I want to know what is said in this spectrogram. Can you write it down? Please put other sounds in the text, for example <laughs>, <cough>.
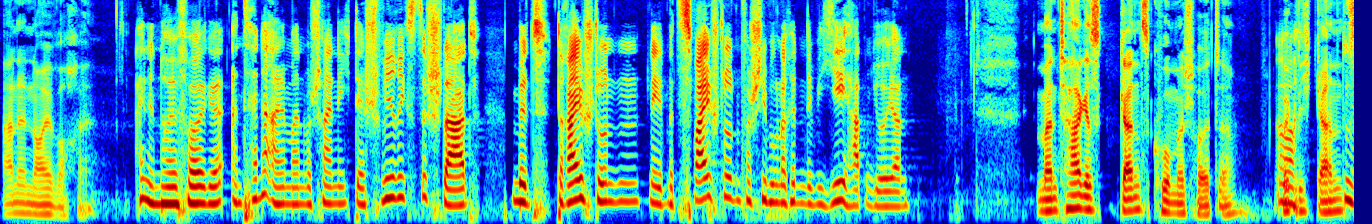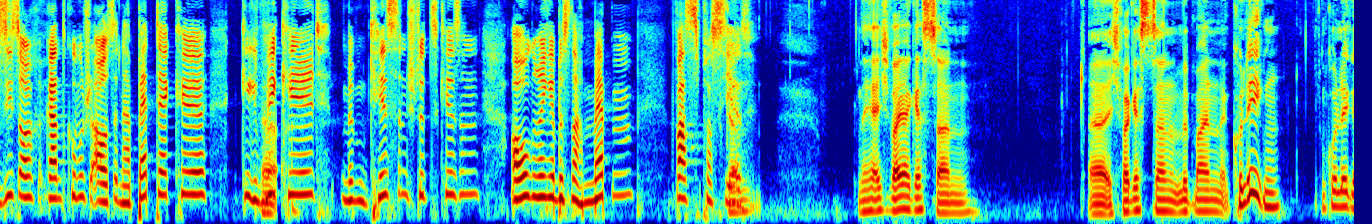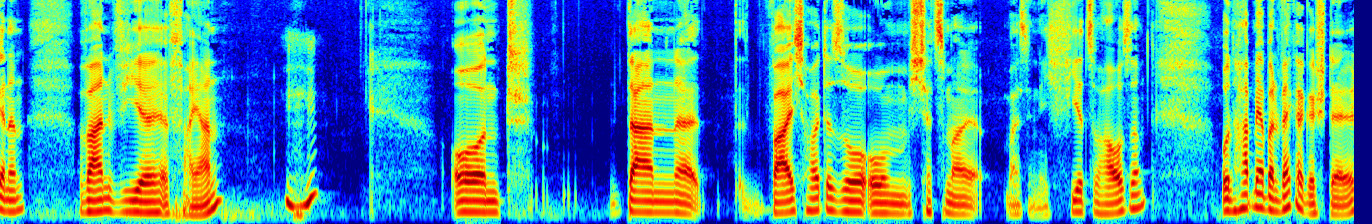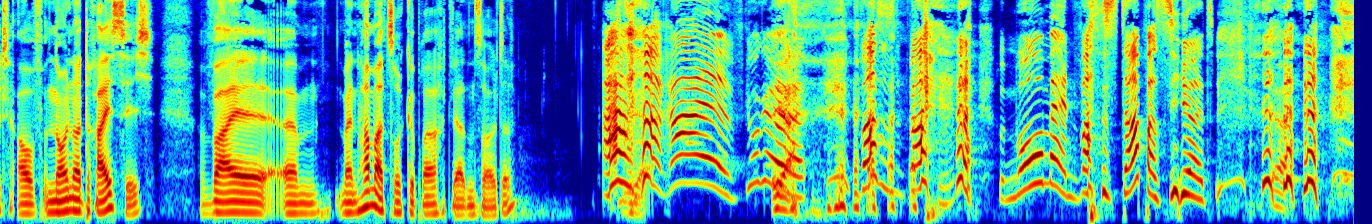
Eine neue Woche. Eine neue Folge. Antenne Allmann wahrscheinlich der schwierigste Start mit drei Stunden, nee, mit zwei Stunden Verschiebung nach hinten, den wir je hatten, Julian. Mein Tag ist ganz komisch heute. Oh, Wirklich ganz. Du siehst auch ganz komisch aus. In der Bettdecke, gewickelt, mit dem Kissen, Stützkissen, Augenringe bis nach Meppen. Was ist passiert? Ganz, naja, ich war ja gestern, äh, ich war gestern mit meinen Kollegen und Kolleginnen, waren wir feiern. Mhm. Und dann äh, war ich heute so um, ich schätze mal, weiß ich nicht, vier zu Hause und habe mir aber einen Wecker gestellt auf 9.30 Uhr, weil ähm, mein Hammer zurückgebracht werden sollte. Ah, <laughs> Ralf, Junge, Ja. was ist, <laughs> Moment, was ist da passiert?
